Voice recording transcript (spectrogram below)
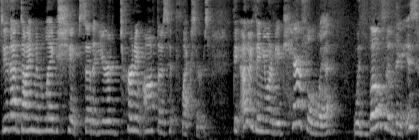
do that diamond leg shape so that you're turning off those hip flexors. The other thing you want to be careful with, with both of these,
